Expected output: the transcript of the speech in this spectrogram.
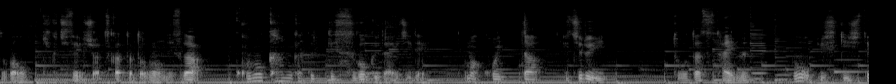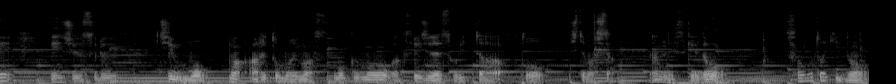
言葉を菊池選手は使ったと思うんですがこの感覚ってすごく大事でまあ、こういった一塁到達タイムを意識して練習するチームも、まあ、あると思います。僕も学生時代そういったことをしてました。なんですけどその時の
